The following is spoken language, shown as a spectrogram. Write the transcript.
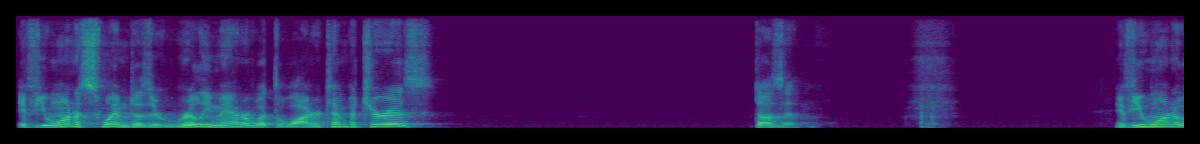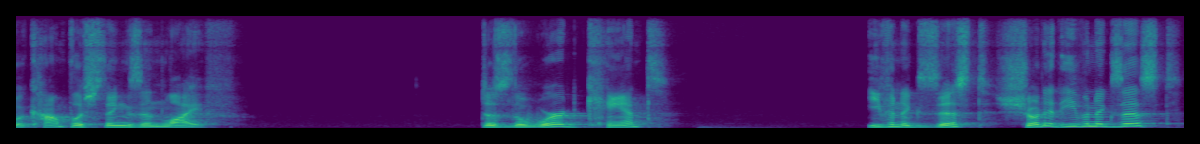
If you want to swim, does it really matter what the water temperature is? Does it? If you want to accomplish things in life, does the word can't even exist? Should it even exist?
